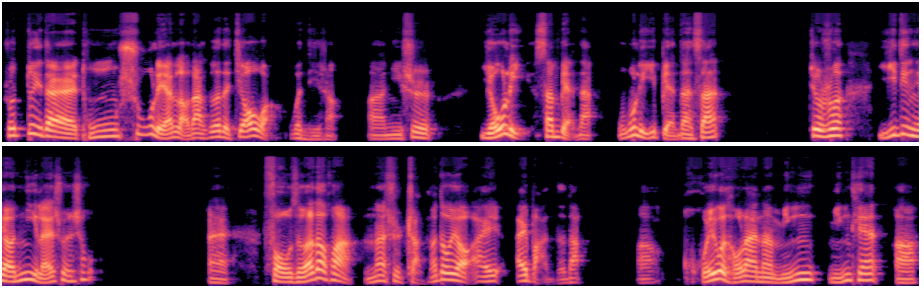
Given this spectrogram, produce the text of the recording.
说对待同苏联老大哥的交往问题上啊，你是有理三扁担，无理扁担三，就是说一定要逆来顺受，哎。否则的话，那是怎么都要挨挨板子的啊！回过头来呢，明明天啊，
